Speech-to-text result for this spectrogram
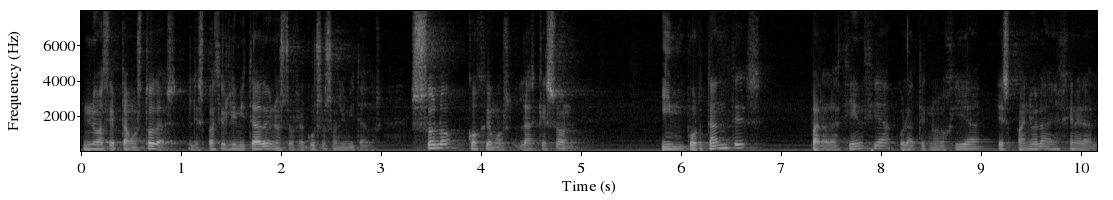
No aceptamos todas, el espacio es limitado y nuestros recursos son limitados. Solo cogemos las que son importantes para la ciencia o la tecnología española en general.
